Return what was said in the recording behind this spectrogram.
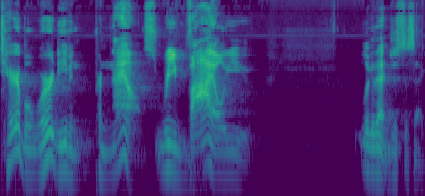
terrible word to even pronounce. Revile you. Look at that in just a second.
